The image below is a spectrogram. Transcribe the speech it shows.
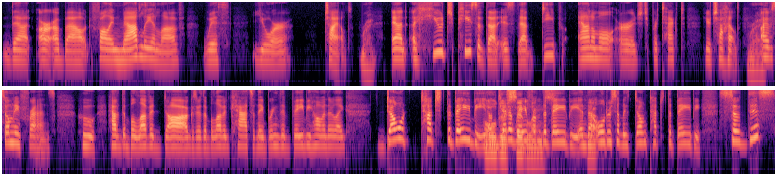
that are about falling madly in love with your child. Right. And a huge piece of that is that deep animal urge to protect your child. Right. I have so many friends who have the beloved dogs or the beloved cats, and they bring the baby home and they're like, don't touch the baby. You know, Older get away from the baby. And the Yeah. older siblings, don't touch the baby. So this,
